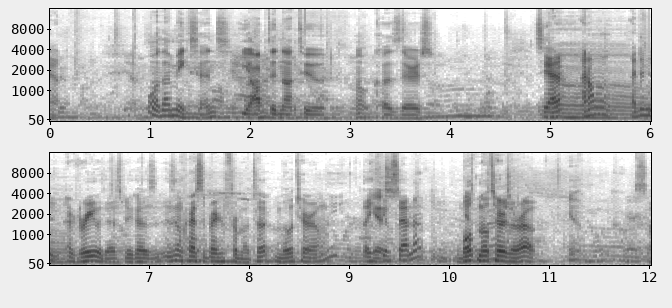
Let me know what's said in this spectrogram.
yeah. Well, that makes sense. He opted not to. Oh, because there's. See, I, I don't, I didn't agree with this because isn't Crisis Breaker for milita- military only that you can stand up? Both militaries are out, Yeah. so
